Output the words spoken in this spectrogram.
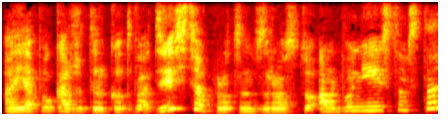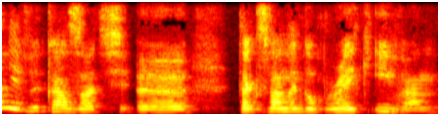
a ja pokażę tylko 20% wzrostu, albo nie jestem w stanie wykazać e, tak zwanego break-even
